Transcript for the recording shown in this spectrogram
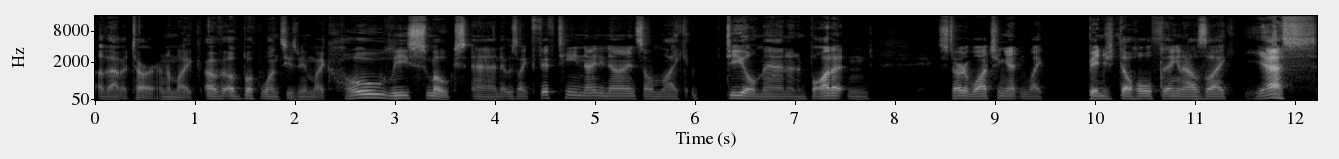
of Avatar, and I'm like, of, of book one, excuse me. I'm like, holy smokes! And it was like fifteen ninety nine. So I'm like, deal, man, and I bought it and started watching it and like binged the whole thing. And I was like, yes,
